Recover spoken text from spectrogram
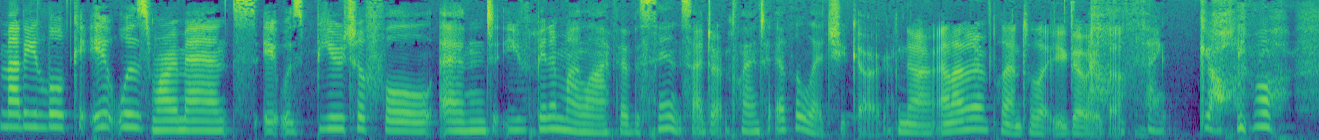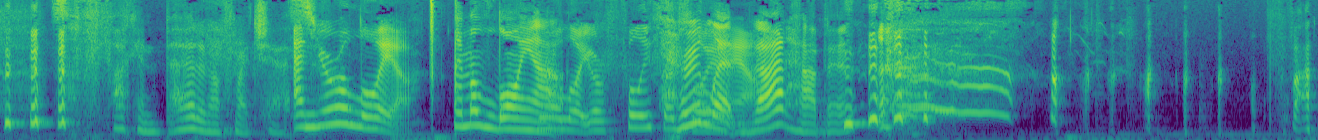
Maddie, look, it was romance, it was beautiful, and you've been in my life ever since. I don't plan to ever let you go. No, and I don't plan to let you go either. Thank God. Oh, it's a fucking burden off my chest. And you're a lawyer. I'm a lawyer. You're a lawyer. You're a fully fledged Who lawyer Who let now. that happen? Fuck.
